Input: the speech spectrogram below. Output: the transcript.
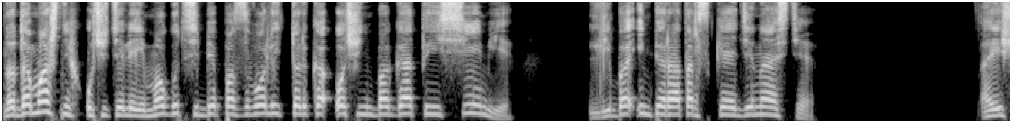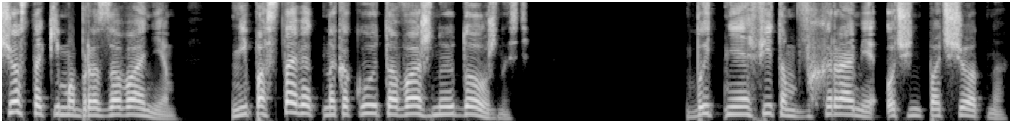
Но домашних учителей могут себе позволить только очень богатые семьи, либо императорская династия. А еще с таким образованием не поставят на какую-то важную должность. Быть неофитом в храме очень почетно.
